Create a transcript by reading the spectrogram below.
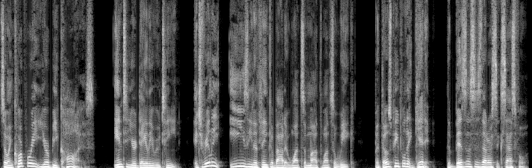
So incorporate your because into your daily routine. It's really easy to think about it once a month, once a week. But those people that get it, the businesses that are successful,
